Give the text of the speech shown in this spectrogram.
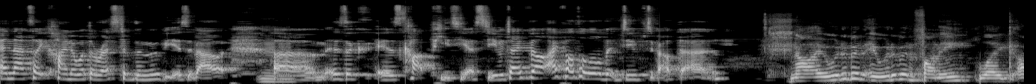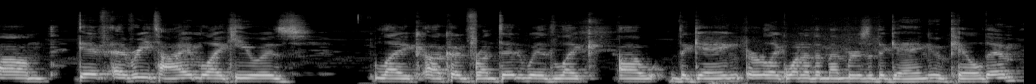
and that's like kind of what the rest of the movie is about. Um, is a is cop PTSD, which I felt I felt a little bit duped about that. No, it would have been it would have been funny, like um if every time like he was like uh confronted with like uh the gang or like one of the members of the gang who killed him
